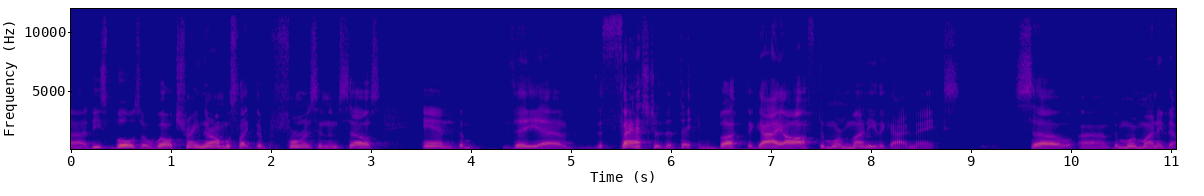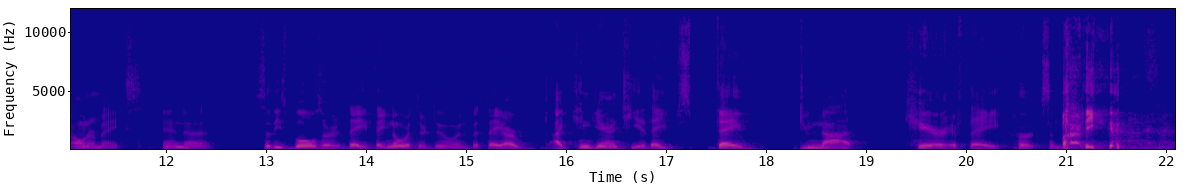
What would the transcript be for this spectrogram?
uh, these bulls are well trained. They're almost like they're performers in themselves. And the the uh, the faster that they can buck the guy off the more money the guy makes. So uh, the more money the owner makes. And uh, so these bulls are they they know what they're doing but they are i can guarantee you they they do not care if they hurt somebody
